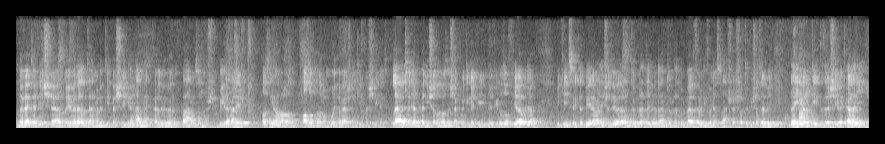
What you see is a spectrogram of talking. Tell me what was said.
a növekedéssel, a jövedelemtermelő képességgel nem megfelelő párhuzamos béremelés, az nyilvánvalóan azonnal rombolja a versenyképességet. Lehet, hogy ebben is az a gazdaságpolitikai filozófia, hogy a kikényszerített béremelés, az jövedelem többlet, a jövedelem többletből belföldi fogyasztásra, stb. stb. De éppen a 2000-es évek elejé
